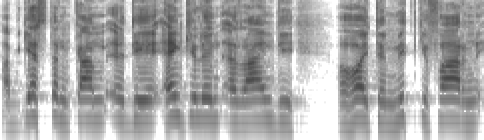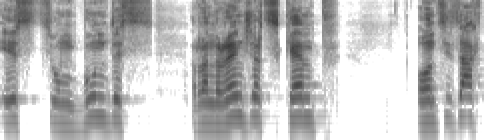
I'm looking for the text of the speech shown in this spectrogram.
Hab gestern kam äh, die Enkelin rein, die heute mitgefahren ist zum Bundes Rangers Camp und sie sagt,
